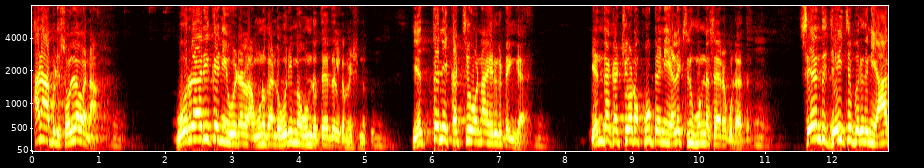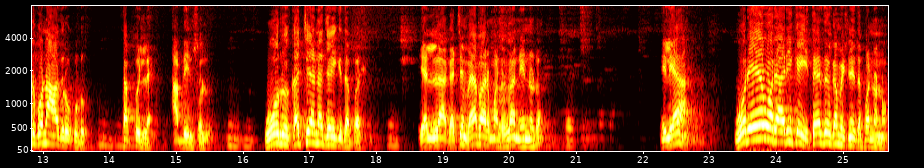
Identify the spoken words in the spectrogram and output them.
ஆனால் அப்படி சொல்ல வேணாம். ஒரு அறிக்கை நீ விடலாம். உனக்கு அந்த உரிமை உண்டு தேர்தல் கமிஷனுக்கு. எத்தனை கட்சி ஒன்றா இருக்கட்டும் எந்த கட்சியோட கூட்டணி எலெக்ஷனுக்கு முன்ன சேரக்கூடாது. சேர்ந்து ஜெயிச்ச பிறகு நீ யாருக்கு ஒன்றா ஆதரவு கொடு. தப்பு இல்லை அப்படின்னு சொல்லு. ஒரு கட்சியான ஜெயிக்குதா பாரு. எல்லா கட்சியும் வியாபாரம் பண்றதுலாம் நின்றுடும் இல்லையா? ஒரே ஒரு அறிக்கை தேர்தல் கமிஷன் இதை பண்ணணும்.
